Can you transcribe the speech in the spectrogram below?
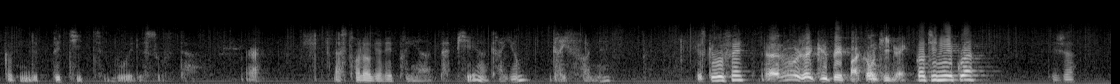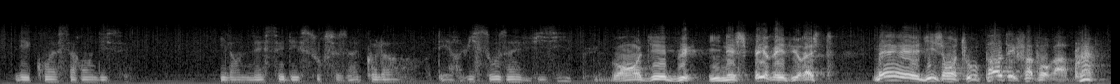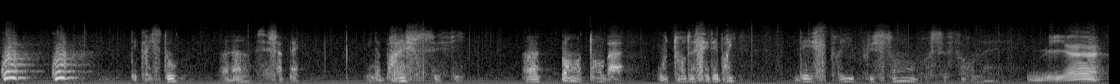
comme de petites bouées de sauvetage. L'astrologue avait pris un papier, un crayon, griffonné. Qu'est-ce que vous faites? Ne vous occupez pas, continuez. Continuez quoi? Déjà, les coins s'arrondissaient. Il en naissait des sources incolores, des ruisseaux invisibles. Bon début, inespéré du reste. Mais disons tout, pas défavorable. Quoi? Quoi? Cristaux un s'échappait. Une brèche se fit. Un pan tomba autour de ces débris. Des stries plus sombres se formaient. Bien,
